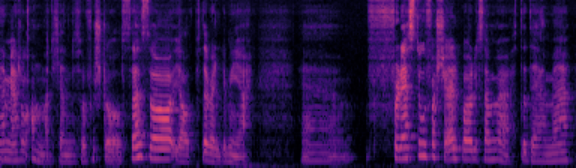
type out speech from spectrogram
med mer sånn anerkjennelse og forståelse, så hjalp det veldig mye. Um, for det er stor forskjell på å liksom, møte det med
